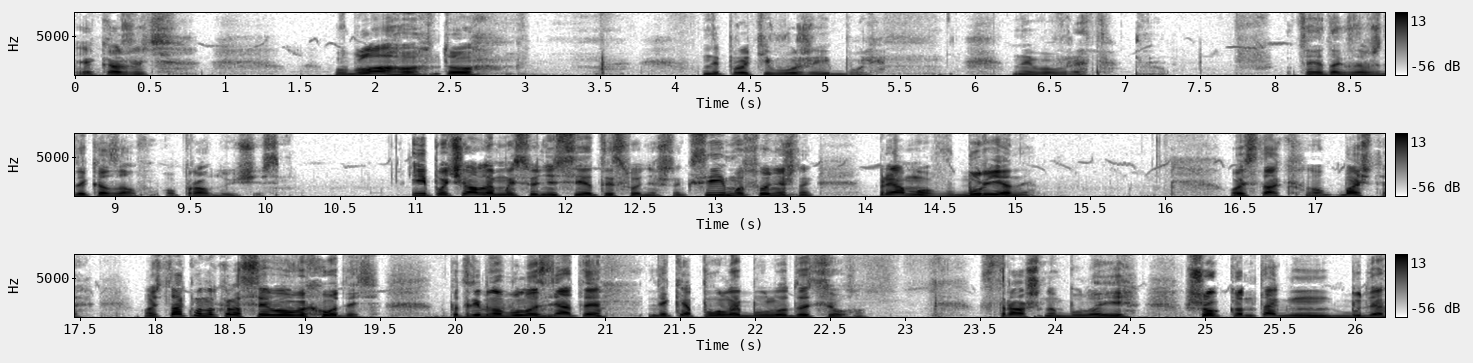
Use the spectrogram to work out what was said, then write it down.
як кажуть, в благо, то не проти Божої болі, не вовред. Це я так завжди казав, оправдуючись. І почали ми сьогодні сіяти соняшник. Сіємо соняшник прямо в бур'яни. Ось так. Ну, бачите, ось так воно красиво виходить. Потрібно було зняти, яке поле було до цього. Страшно було. І шок-контакт буде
